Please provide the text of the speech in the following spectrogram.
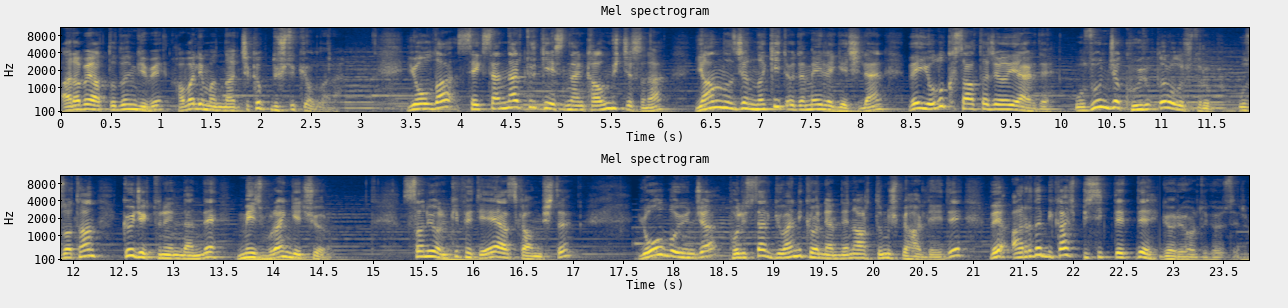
Arabaya atladığım gibi havalimanından çıkıp düştük yollara. Yolda 80'ler Türkiye'sinden kalmışçasına yalnızca nakit ödemeyle geçilen ve yolu kısaltacağı yerde uzunca kuyruklar oluşturup uzatan Göcek Tüneli'nden de mecburen geçiyorum. Sanıyorum ki Fethiye'ye az kalmıştı. Yol boyunca polisler güvenlik önlemlerini arttırmış bir haldeydi ve arada birkaç bisikletli görüyordu gözlerim.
